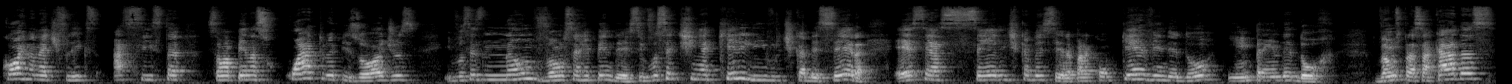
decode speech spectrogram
Corre na Netflix, assista. São apenas quatro episódios e vocês não vão se arrepender. Se você tinha aquele livro de cabeceira, essa é a série de cabeceira para qualquer vendedor e empreendedor. Vamos para sacadas?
